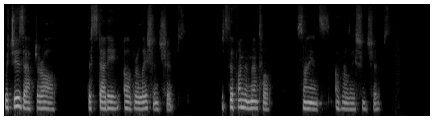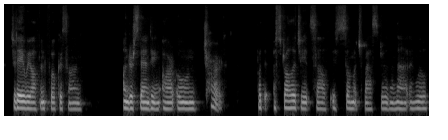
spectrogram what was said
which is, after all, the study of relationships. It's the fundamental science of relationships. Today, we often focus on understanding our own chart, but astrology itself is so much vaster than that, and we'll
